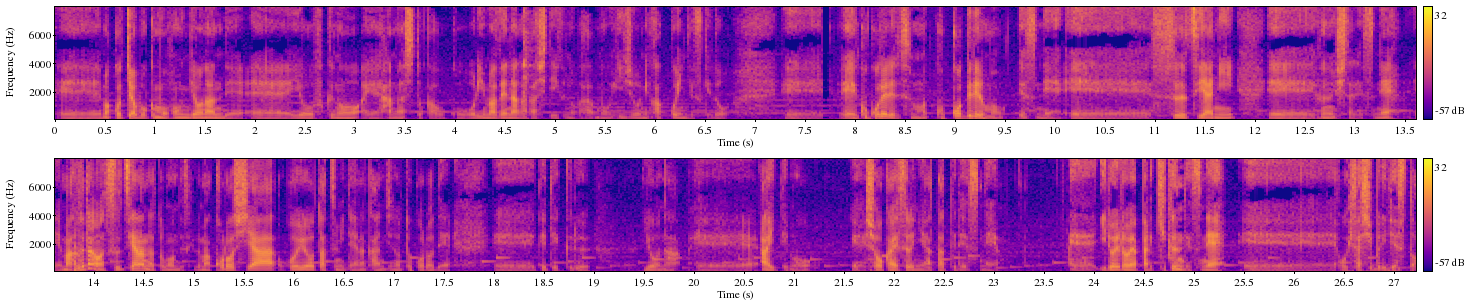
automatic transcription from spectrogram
えー、まあこっちは僕も本業なんで、えー、洋服の、え、話とかをこう織り交ぜながらしていくのがもう非常にかっこいいんですけど、えーえー、ここでですね、ここででもですね、えー、スーツ屋に、えー、扮したですね、えー、まあ普段はスーツ屋なんだと思うんですけど、まあ殺し屋御用達みたいな感じのところで、えー、出てくるような、えー、アイテムを、えー、紹介するにあたってですね、えー、いろいろやっぱり聞くんですね。えー、お久しぶりですと。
